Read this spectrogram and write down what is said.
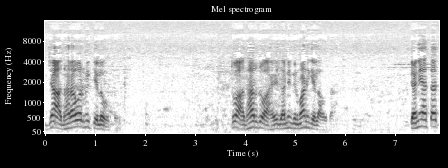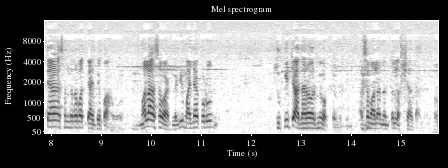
ज्या आधारावर मी केलं होतं तो आधार जो आहे ज्यांनी निर्माण केला होता त्याने आता त्या संदर्भात काय ते पाहावं. मला असं वाटलं की माझ्याकडून चुकीच्या आधारावर मी वक्तव्य केलं. असं मला नंतर लक्षात आलं.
